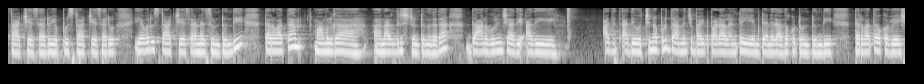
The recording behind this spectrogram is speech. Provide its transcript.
స్టార్ట్ చేశారు ఎప్పుడు స్టార్ట్ చేశారు ఎవరు స్టార్ట్ చేశారు అనేసి ఉంటుంది. తర్వాత మామూలుగా నరదృష్టి ఉంటుంది కదా. దాని గురించి అది అది అది అది వచ్చినప్పుడు దాని నుంచి బయటపడాలంటే ఏమిటి అనేది అదొకటి ఉంటుంది. తర్వాత ఒక వేష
